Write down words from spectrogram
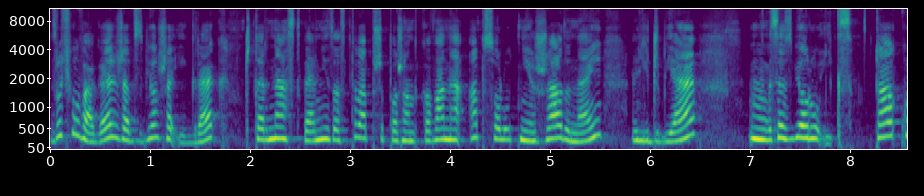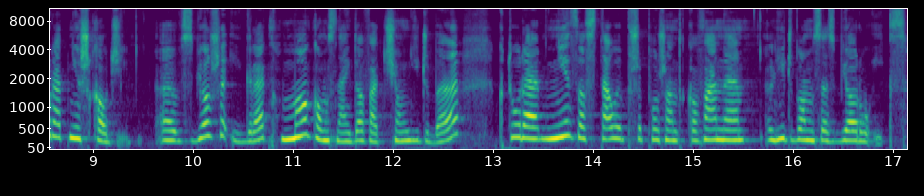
Zwróć uwagę, że w zbiorze y 14 nie została przyporządkowana absolutnie żadnej liczbie mm, ze zbioru x. To akurat nie szkodzi. W zbiorze y mogą znajdować się liczby, które nie zostały przyporządkowane liczbom ze zbioru x.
